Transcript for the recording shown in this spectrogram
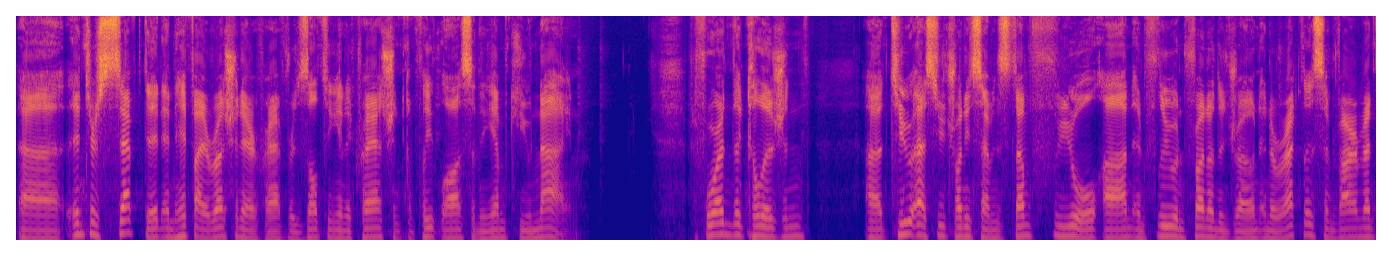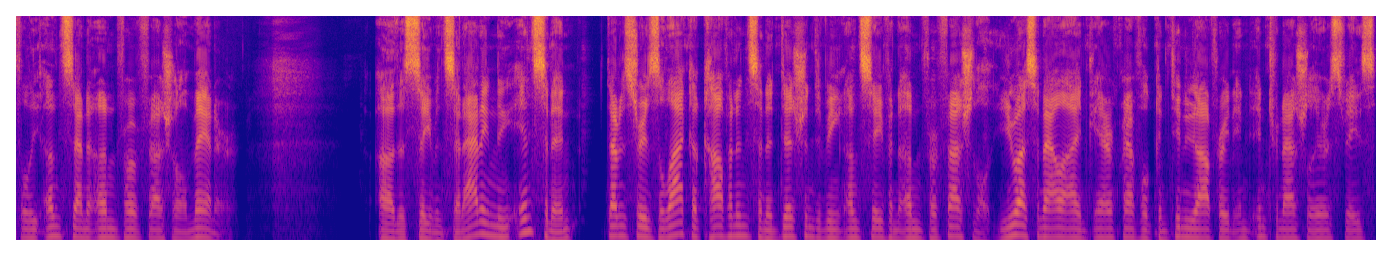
uh, intercepted and hit by a Russian aircraft, resulting in a crash and complete loss of the MQ 9. Before the collision, uh, two Su 27s dumped fuel on and flew in front of the drone in a reckless, environmentally unsound, and unprofessional manner. Uh, the statement said, adding the incident demonstrates a lack of confidence in addition to being unsafe and unprofessional. U.S. and allied aircraft will continue to operate in international airspace,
